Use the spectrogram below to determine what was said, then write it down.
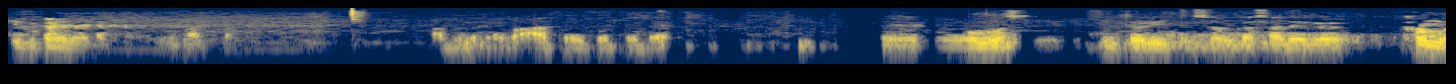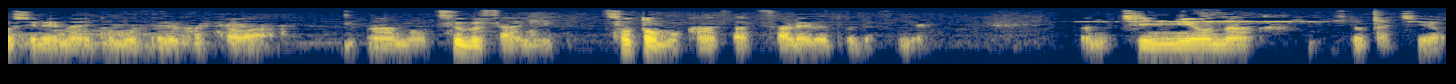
気づかれなかった。よかった。危ないわ、ということで。えー、今後もし、リトリート参加されるかもしれないと思っている方は、あの、つぶさに外も観察されるとですね、あの、珍妙な人たちを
